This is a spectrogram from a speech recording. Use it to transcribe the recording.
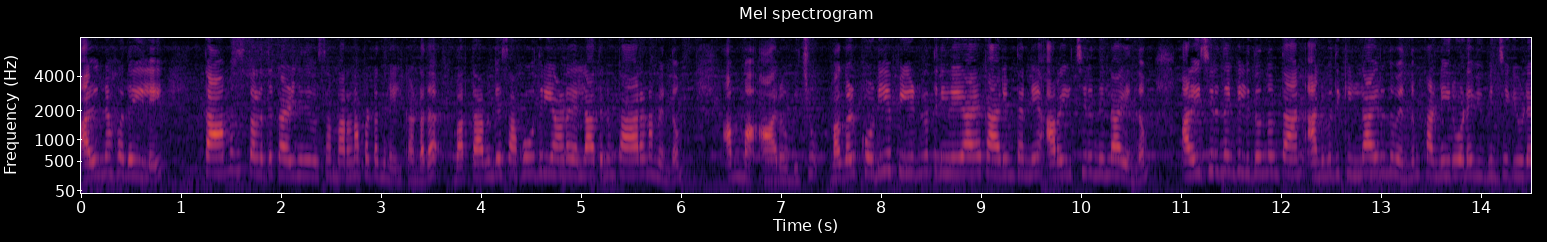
അൽ നഹദയിലെ താമസ സ്ഥലത്ത് കഴിഞ്ഞ ദിവസം മരണപ്പെട്ട നിലയിൽ കണ്ടത് ഭർത്താവിന്റെ സഹോദരിയാണ് എല്ലാത്തിനും കാരണമെന്നും അമ്മ ആരോപിച്ചു. മകൾ കൊടിയ പീഡനത്തിനിരയായ കാര്യം തന്നെ അറിയിച്ചിരുന്നില്ല എന്നും അറിയിച്ചിരുന്നെങ്കിൽ ഇതൊന്നും താൻ അനുവദിക്കില്ലായിരുന്നുവെന്നും കണ്ണീരോടെ വിഭിഞ്ചകയുടെ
